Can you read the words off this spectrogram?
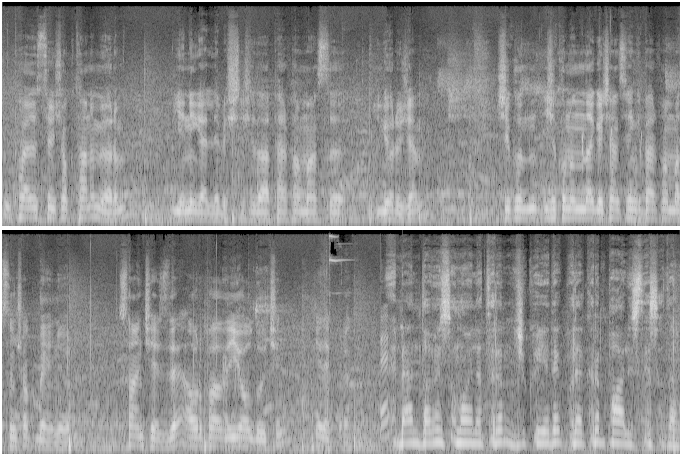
Çünkü Paulus'u çok tanımıyorum. Yeni geldi Beşiktaş'a daha performansı göreceğim. Jeko'nun da geçen seneki performansını çok beğeniyorum. Sanchez de Avrupa'da iyi olduğu için yedek bırakırım. E, Ben Davinson'u oynatırım. Jeko'yu yedek bırakırım. Paulus'u satarım.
